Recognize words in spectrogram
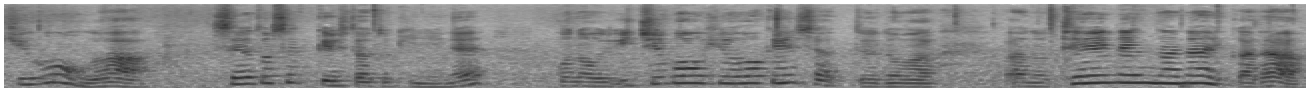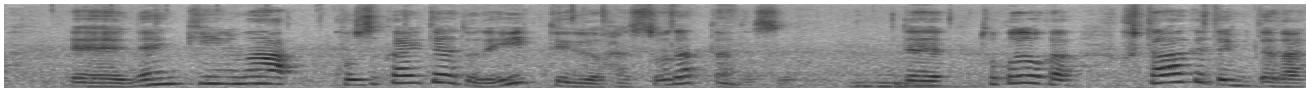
基本は制度設計した時にねこの1号被保険者っていうのはあの定年がないから、えー年金は小遣い程度でいいっていう発想だったんです。でところが蓋開けてみたら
